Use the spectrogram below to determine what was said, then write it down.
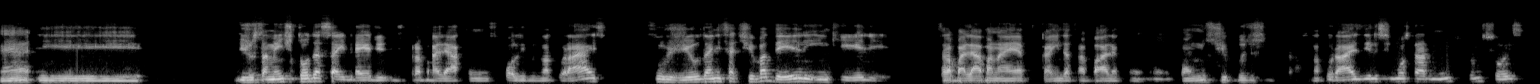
né? E, e justamente toda essa ideia de, de trabalhar com os polímeros naturais surgiu da iniciativa dele, em que ele trabalhava na época, ainda trabalha com, com, com alguns tipos de substâncias naturais, e eles se mostraram muito promissores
